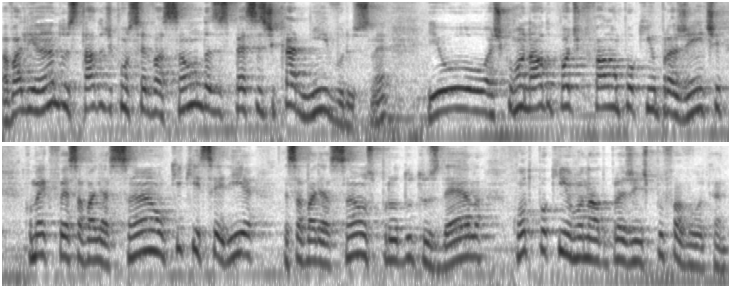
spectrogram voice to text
avaliando o estado de conservação das espécies de carnívoros, né? E o, acho que o Ronaldo pode falar um pouquinho para a gente como é que foi essa avaliação, o que, que seria essa avaliação, os produtos dela. Conta um pouquinho, Ronaldo, para a gente, por favor, cara.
